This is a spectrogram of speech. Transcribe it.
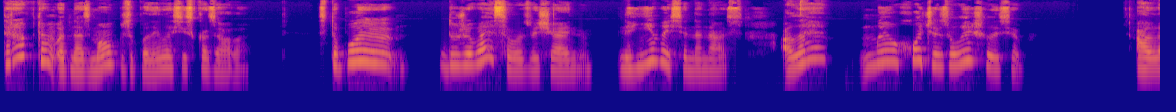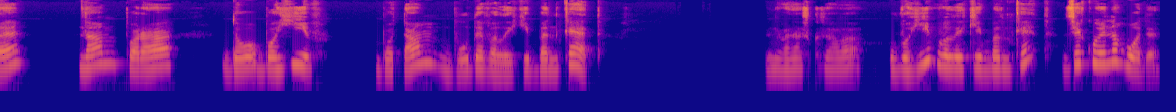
Та раптом одна з мавп зупинилась і сказала З тобою дуже весело, звичайно, не гнівайся на нас, але ми охоче залишилися б. Але нам пора до богів, бо там буде великий бенкет. Вона сказала У богів великий бенкет? З якої нагоди?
